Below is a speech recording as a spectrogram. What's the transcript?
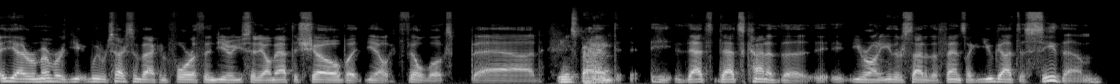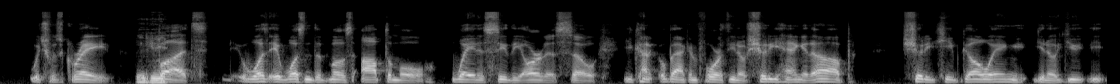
yeah. I remember you, we were texting back and forth, and you know, you said, "Yeah, I'm at the show," but you know, Phil looks bad, was bad. and he, that's that's kind of the you're on either side of the fence. Like you got to see them, which was great, Mhm. but it was it wasn't the most optimal way to see the artist. So you kind of go back and forth. You know, should he hang it up? Should he keep going? You know, you, you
